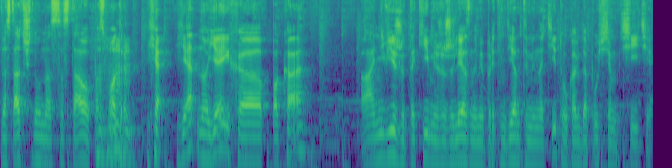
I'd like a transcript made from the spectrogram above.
достаточно у нас состава, посмотрим. Я, я, но я их э, пока а не вижу такими же железными претендентами на титул, как, допустим, Сити.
